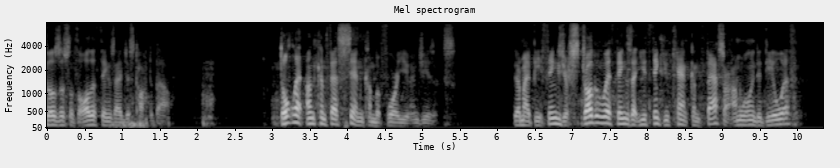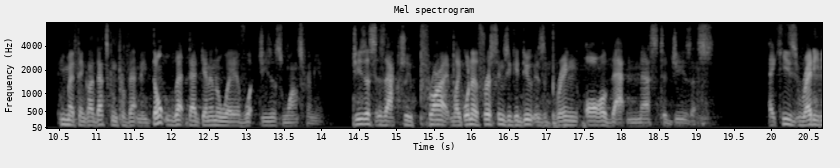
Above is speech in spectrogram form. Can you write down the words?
fills us with all the things I just talked about. Don't let unconfessed sin come before you in Jesus. There might be things you're struggling with, things that you think you can't confess or unwilling to deal with. You might think, oh, that's going to prevent me. Don't let that get in the way of what Jesus wants from you. Jesus is actually prime. Like one of the first things you can do is bring all that mess to Jesus. Like he's ready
